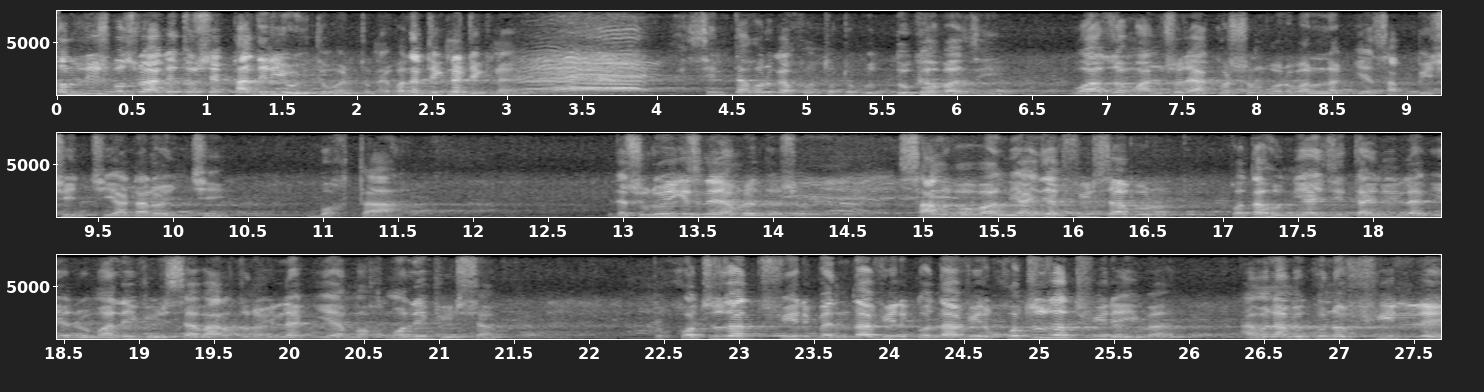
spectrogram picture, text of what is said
চল্লিশ বছর আগে তো সে কাদেরি হইতে পারতো না। কথা ঠিক না ঠিক না? চিন্তা করগা, কতটুকু দুঃখাবাজি। ওয়াজও মানুষের আকর্ষণ করবার লাগিয়ে ছাব্বিশ ইঞ্চি, আঠারো ইঞ্চি। বক্তা। এটা শুরু হয়ে গেছে না আমরা দেশ সান গোপাল এই যে ফির সাহেবর কথা শুনি আইছি, তাই নই লাগিয়ে রুমালি ফির সাহেব আরও তো নই লাগিয়ে মখমলি ফির সাহেব তো কচুজাত ফির, বেন্দা ফির, গোদা ফির কচুজাত ফির এইবার। আমি আমি কোনো ফির রে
